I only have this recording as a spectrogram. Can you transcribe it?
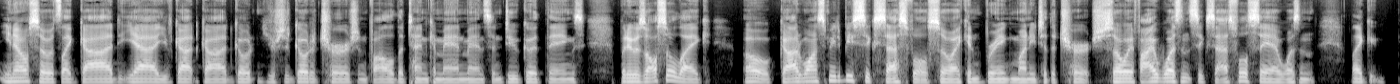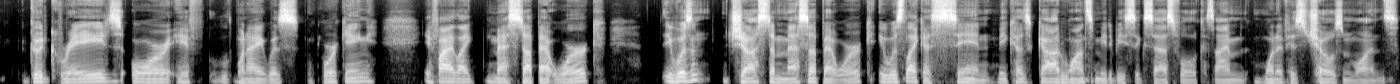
you know, so it's like God, yeah, you've got God, go you should go to church and follow the 10 commandments and do good things, but it was also like oh, God wants me to be successful so I can bring money to the church. So if I wasn't successful, say I wasn't like good grades, or if when I was working, if I like messed up at work, it wasn't just a mess up at work. It was like a sin because God wants me to be successful because I'm one of his chosen ones.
